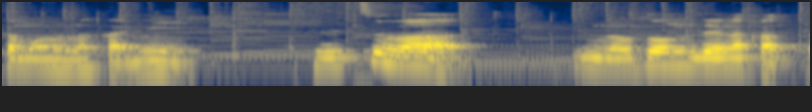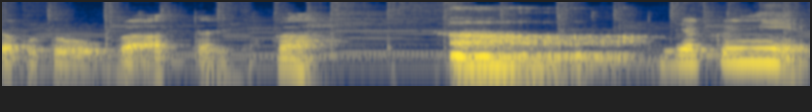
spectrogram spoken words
たものの中に、実は望んでなかったことがあったりとか、あ逆に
